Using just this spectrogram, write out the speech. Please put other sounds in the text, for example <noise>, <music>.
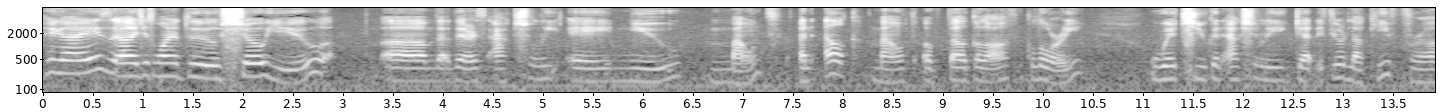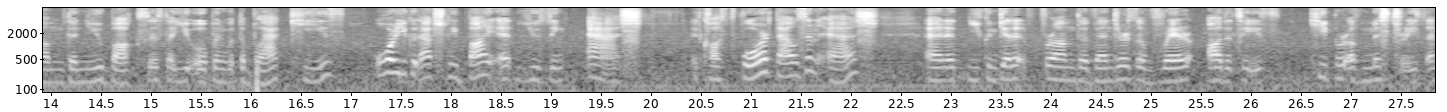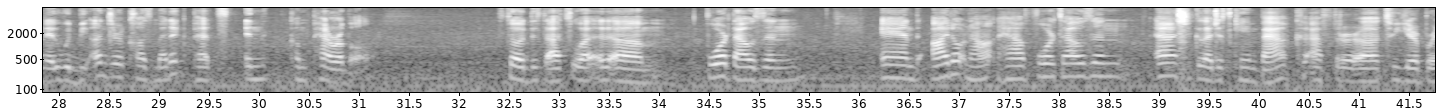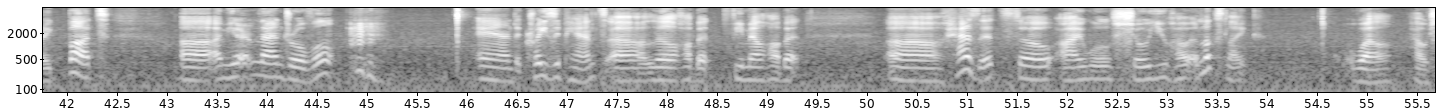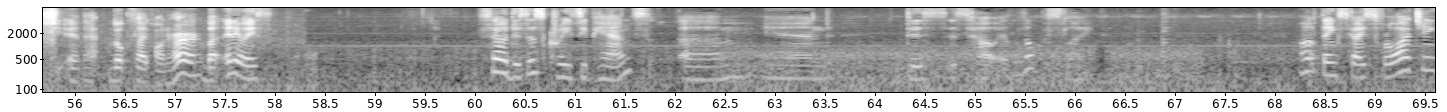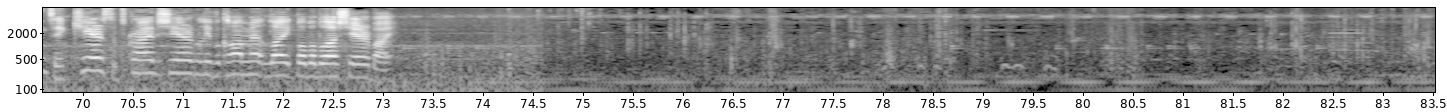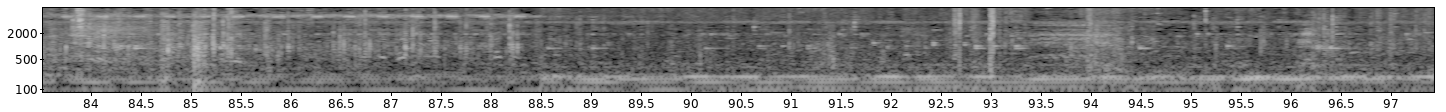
Hey guys, I just wanted to show you um, that there's actually a new mount, an elk mount of Vel'Galoth Glory, which you can actually get if you're lucky from the new boxes that you open with the black keys, or you could actually buy it using Ash. It costs 4,000 Ash, and it, you can get it from the vendors of rare oddities Keeper of Mysteries, and it would be under Cosmetic Pets Incomparable. So this, that's what, um, 4,000, and I don't not have 4,000 Ash because I just came back after a two-year break, but uh, I'm here in Landroval, <clears throat> and Crazy Pants, a uh, little hobbit, female hobbit, uh, has it, so I will show you how it looks like. Well, how she that looks like on her. But anyways, so this is Crazy Pants, um, and this is how it looks like. Well, thanks guys for watching. Take care, subscribe, share, leave a comment, like, blah blah blah, share, bye.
